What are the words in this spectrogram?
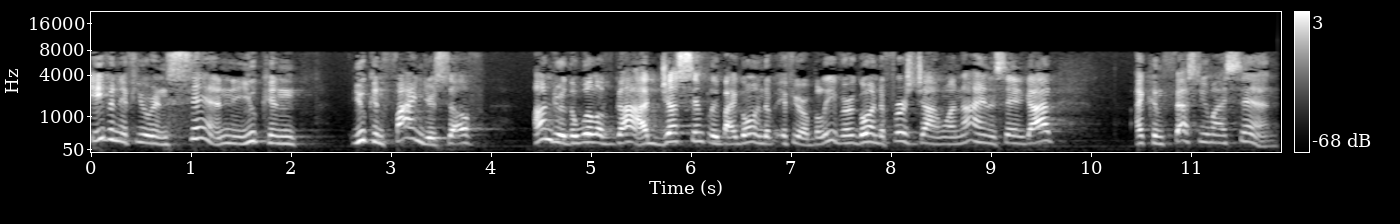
even if you're in sin, you can, you can find yourself under the will of God just simply by going to, if you're a believer, going to 1 John 1 9 and saying, God, I confess you my sin.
